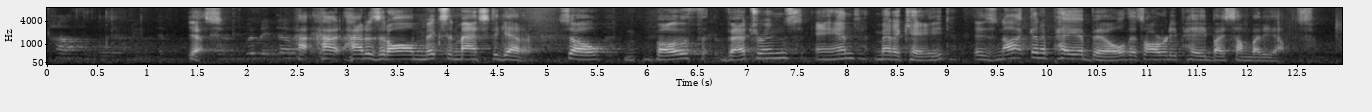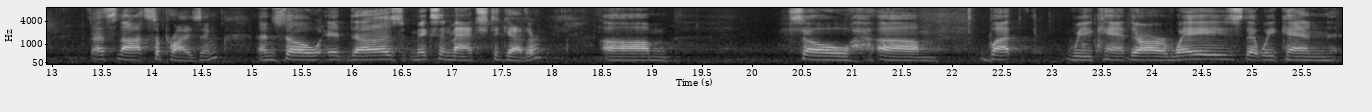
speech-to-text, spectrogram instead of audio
possible? I mean, if- Yes. and Would they double? How, how, how does it all mix and match together? So, m- both veterans and Medicaid is not going to pay a bill that's already paid by somebody else. That's not surprising. And so it does mix and match together. Um, so, um, but we can, there are ways that we can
